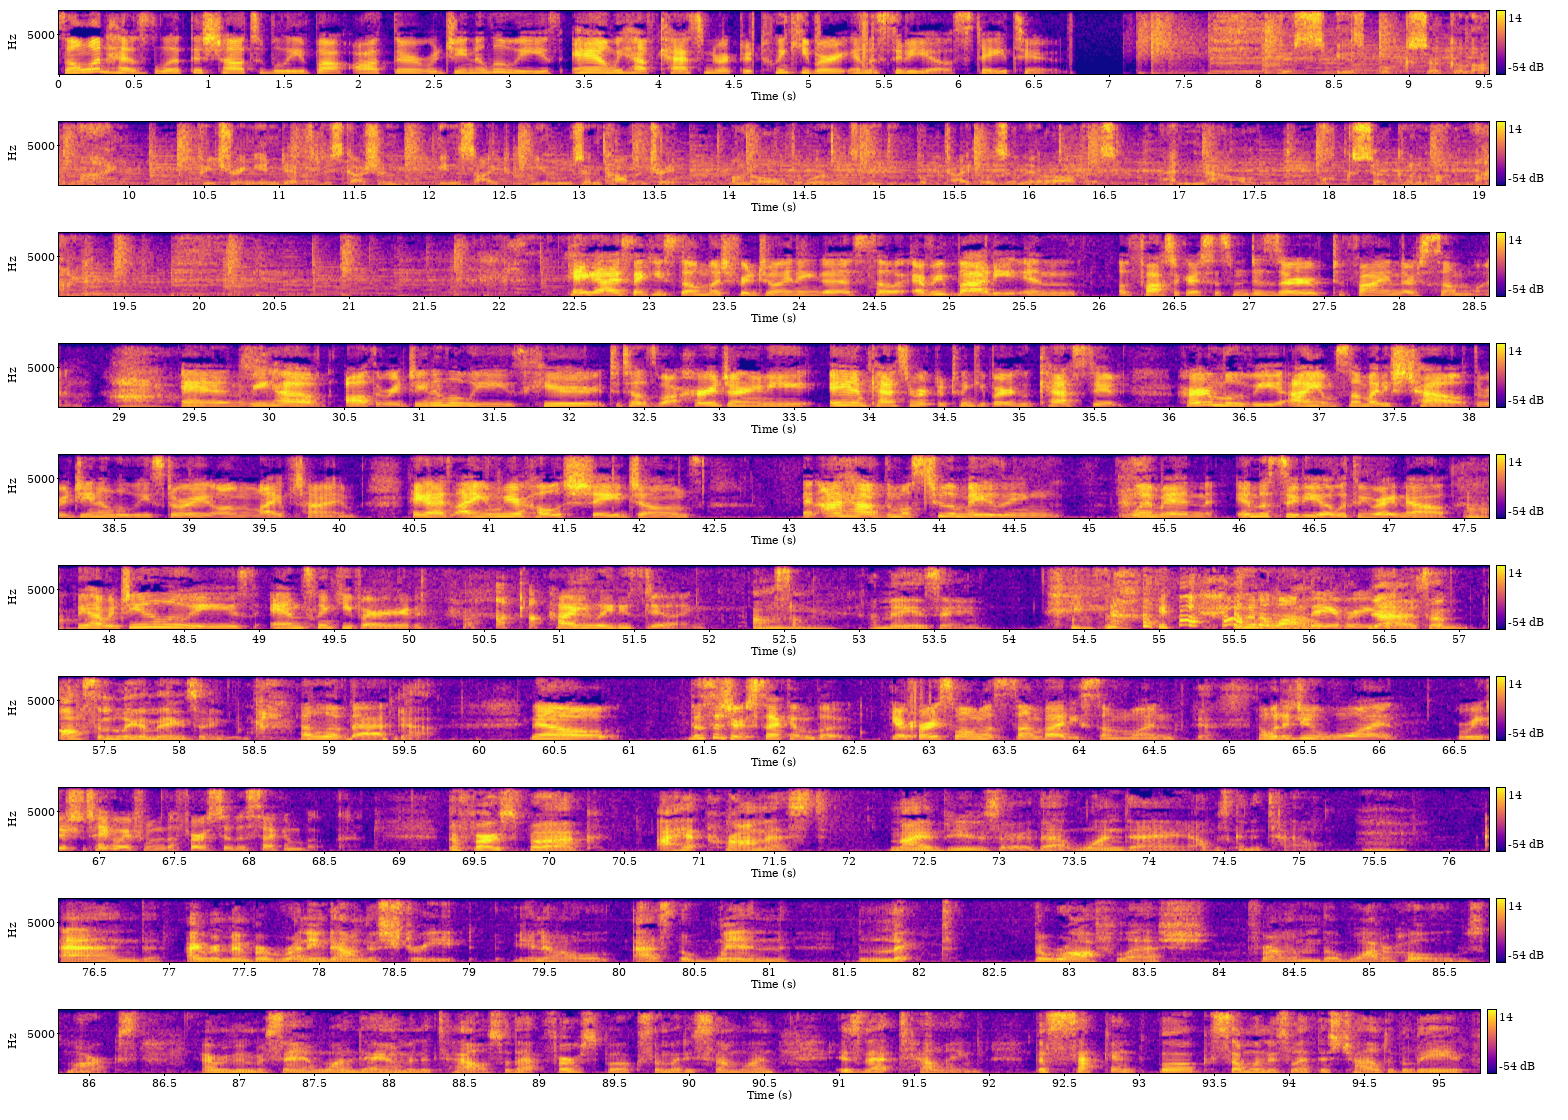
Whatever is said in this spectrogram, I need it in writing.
Someone has led this child to believe by author Regina Louise, and we have casting director Twinkie Byrd in the studio. Stay tuned. This is Book Circle Online, featuring in depth discussion, insight, news, and commentary on all the world's leading book titles and their authors. And now, Book Circle Online. Hey guys, thank you so much for joining us. So, everybody in the foster care system deserve to find their someone. and we have author Regina Louise here to tell us about her journey and casting director Twinkie Byrd, who casted her movie, I Am Somebody's Child, the Regina Louise story on Lifetime. Hey guys, I am your host, Shay Jones, and I have the most two amazing women in the studio with me right now. We have Regina Louise and Twinkie Byrd. How are you ladies doing? Awesome. Mm, amazing. It's been a long day for you. Yeah, it's um, awesomely amazing. I love that. Yeah. Now, this is your second book. Your Right. first one was Somebody Someone. Yes. And what did you want readers to take away from the first to the second book? The first book, I had promised my abuser that one day I was going to tell. And I remember running down the street, you know, as the wind licked the raw flesh from the water hose marks. I remember saying, One day I'm to tell. So that first book, Somebody Someone, is that telling. The second book, Someone Has Led This Child to Believe,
